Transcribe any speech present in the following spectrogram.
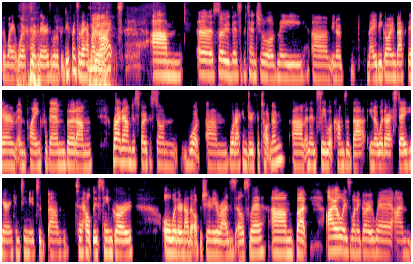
the way it works over there is a little bit different, so they have my yeah. rights. Um, uh, so there's a potential of me, um, you know, maybe going back there and, and playing for them, but um, right now I'm just focused on what um, what I can do for Tottenham, um, and then see what comes of that. You know, whether I stay here and continue to um, to help this team grow, or whether another opportunity arises elsewhere. Um, but I always want to go where I'm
